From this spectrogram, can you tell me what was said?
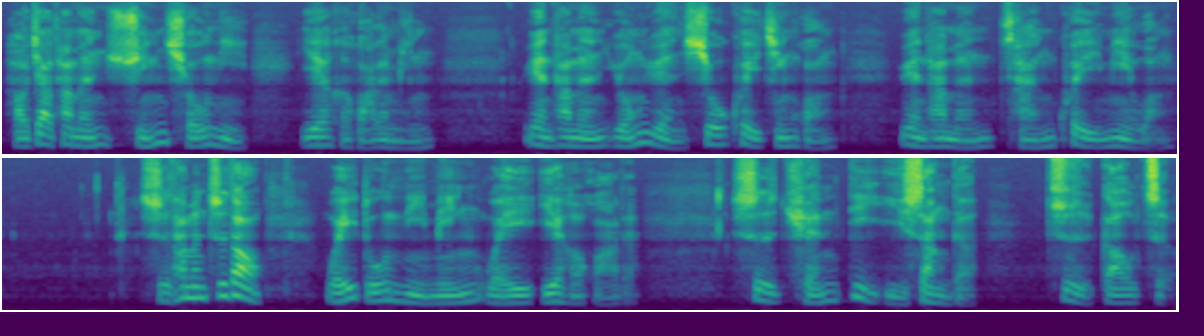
好叫他们寻求你。耶和华的名，愿他们永远羞愧惊惶，愿他们惭愧灭亡，使他们知道，唯独你名为耶和华的，是全地以上的至高者。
